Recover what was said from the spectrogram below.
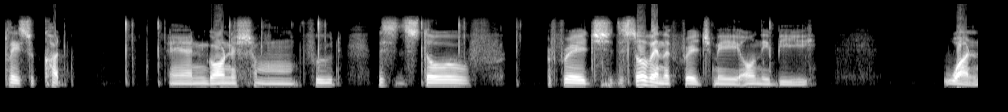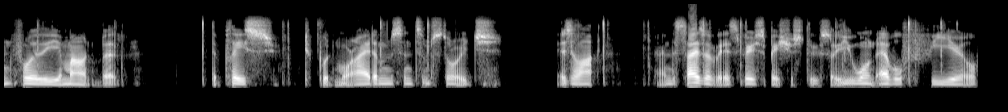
Place to cut and garnish some food. This is the stove fridge the stove and the fridge may only be one for the amount but the place to put more items and some storage is a lot. And the size of it is very spacious too so you won't ever feel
